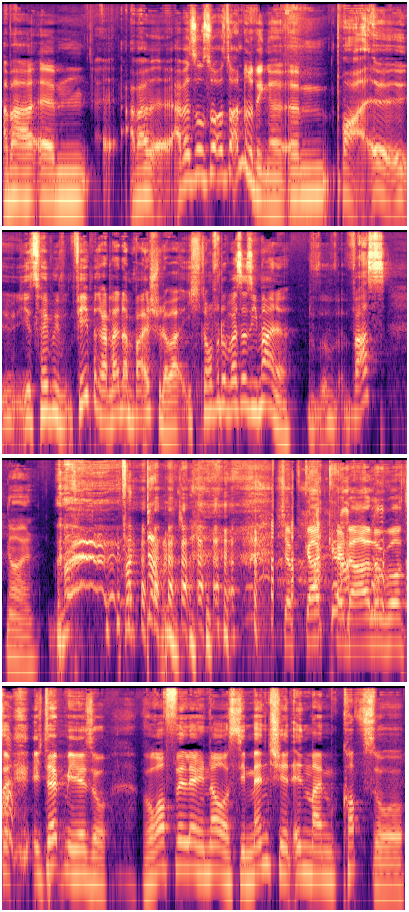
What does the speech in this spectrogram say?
Aber, ähm, aber, aber so, so, so andere Dinge. Ähm, boah, äh, jetzt fehlt mir, fehlt mir gerade leider ein Beispiel, aber ich hoffe, du weißt, was ich meine. Was? Nein. Verdammt! Ich habe gar keine Ahnung, worauf der- Ich denke mir hier so, worauf will er hinaus? Die Menschen in meinem Kopf so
